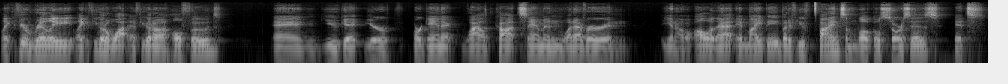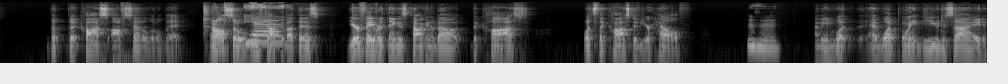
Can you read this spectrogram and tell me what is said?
Like if you're really like if you go to if you go to Whole Foods and you get your organic wild caught salmon, whatever, and you know all of that, it might be. But if you find some local sources, it's the the costs offset a little bit. And also, yeah. we've talked about this. Your favorite thing is talking about the cost what's the cost of your health? Mm-hmm. I mean, what at what point do you decide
